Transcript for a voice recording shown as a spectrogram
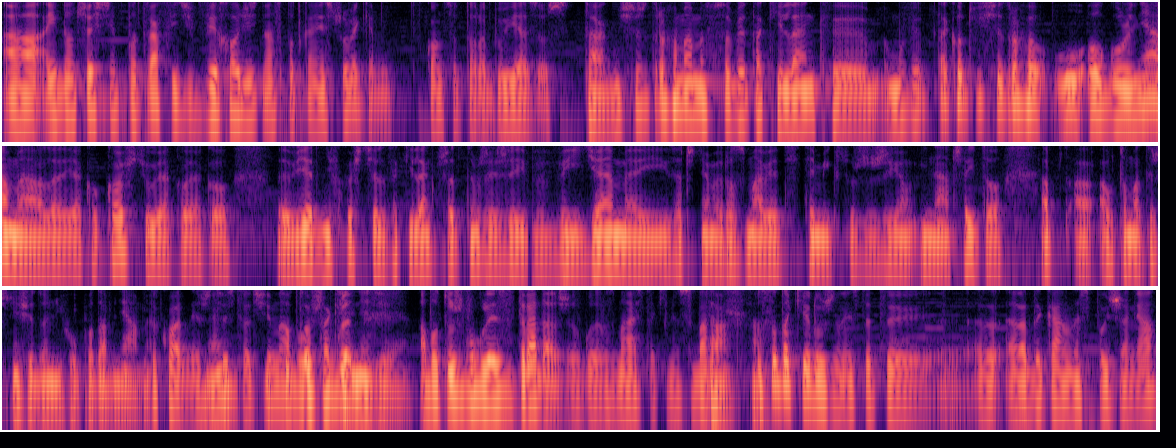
a jednocześnie potrafić wychodzić na spotkanie z człowiekiem. W końcu to robił Jezus. Tak, myślę, że trochę mamy w sobie taki lęk, y, mówię, tak oczywiście trochę uogólniamy, ale jako Kościół, jako, jako wierni w Kościele taki lęk przed tym, że jeżeli wyjdziemy i zaczniemy rozmawiać z tymi, którzy żyją inaczej, to a, a automatycznie się do nich upodabniamy. Dokładnie, że nie? coś tracimy, to, albo, to tak ogóle, się nie dzieje. albo to już w ogóle jest zdrada, że w ogóle rozmawiać z takimi osobami. Tak, tak. No są takie różne niestety radykalne spojrzenia,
